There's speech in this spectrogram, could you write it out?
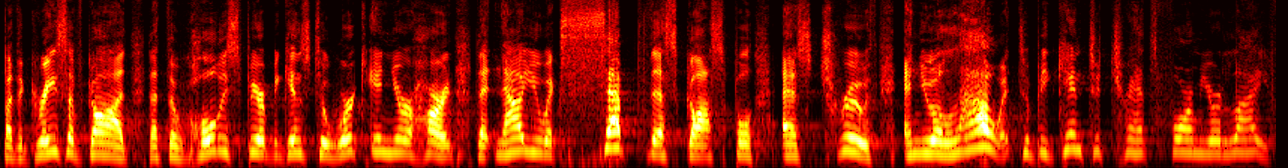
by the grace of God, that the Holy Spirit begins to work in your heart, that now you accept this gospel as truth and you allow it to begin to transform your life.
